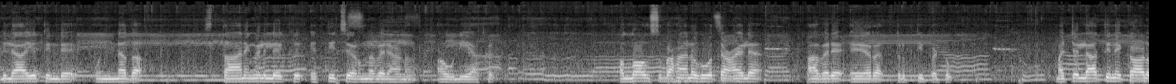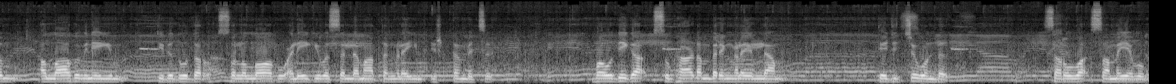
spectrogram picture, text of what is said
വിലായത്തിന്റെ ഉന്നത സ്ഥാനങ്ങളിലേക്ക് എത്തിച്ചേർന്നവരാണ് ഔലിയാക്കൾ. അള്ളാഹു സുബഹാനുഭവത്തായ അവരെ ഏറെ തൃപ്തിപ്പെട്ടു. മറ്റെല്ലാത്തിനേക്കാളും അള്ളാഹുവിനെയും തിരുദൂതർ സൊല്ലാഹു അലേഹി വസല്ലമ തങ്ങളെയും ഇഷ്ടം വെച്ച് ഭൗതിക സുഖാഡംബരങ്ങളെയെല്ലാം ത്യജിച്ചുകൊണ്ട് സർവ സമയവും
